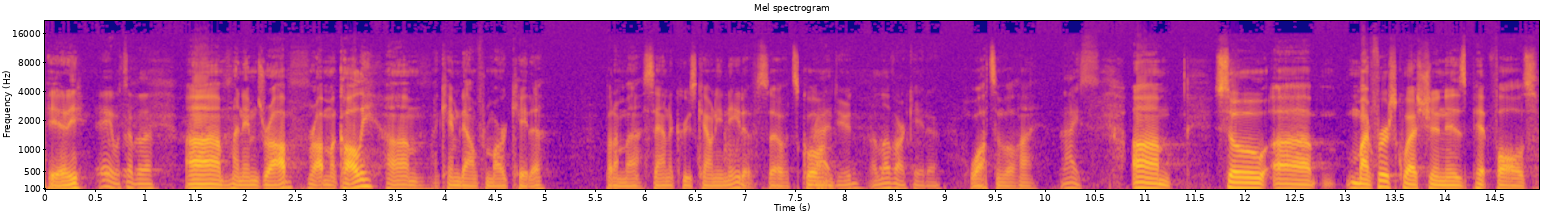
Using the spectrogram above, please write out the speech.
Hey Eddie, Hey, what's up, brother? uh, my name's Rob, Rob McCauley. Um, I came down from Arcata, but I'm a Santa Cruz County native, so it's cool. Right, dude. I love Arcata. Watsonville High. Nice. Um, so uh, my first question is pitfalls.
